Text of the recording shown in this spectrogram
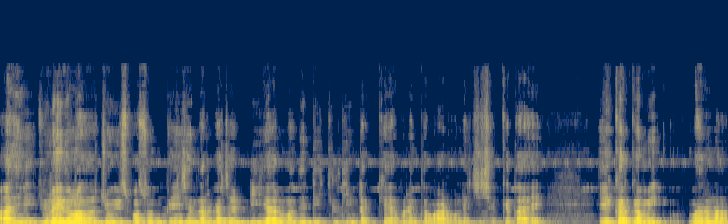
आहे. जुलै दोन हजार चोवीसपासून पेन्शनधारकाच्या डी आरमध्ये देखील तीन टक्क्यापर्यंत वाढ होण्याची शक्यता आहे. एकर कमी भरणा.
